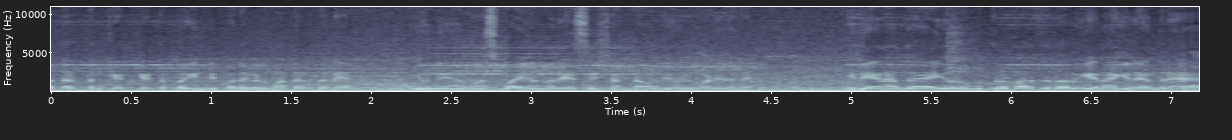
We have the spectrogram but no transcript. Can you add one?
ಮಾತಾಡ್ತಾನೆ ಕೆಟ್ಟ ಕೆಟ್ಟ ಪ- ಹಿಂದಿ ಪದಗಳು ಮಾತಾಡ್ತಾನೆ ಇವನು ಇವನು ಹೊಸಬ ಇವನು ರೇಸಿಸ್ಟ್ ಅಂತ ಒಂದು ಇದು ಮಾಡಿದ್ದಾನೆ ಇದೇನಂದರೆ ಇವರು ಉತ್ತರ ಭಾರತದವ್ರಿಗೆ ಏನಾಗಿದೆ ಅಂದರೆ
